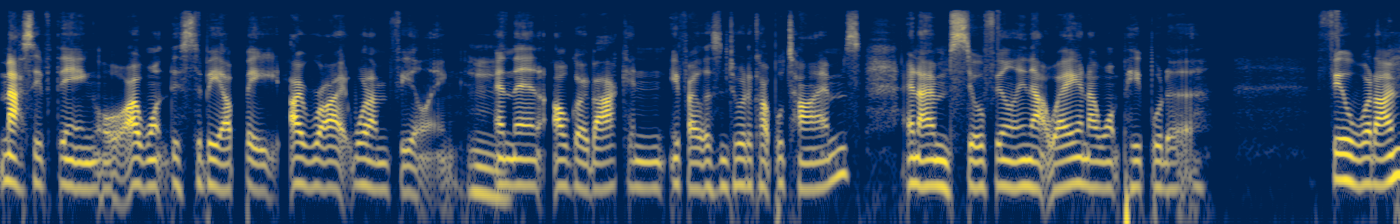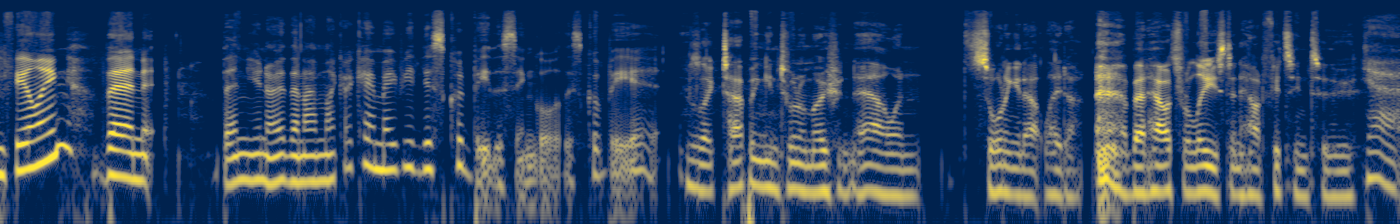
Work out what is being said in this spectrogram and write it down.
massive thing or I want this to be upbeat. I write what I'm feeling. Mm. And then I'll go back and if I listen to it a couple times and I'm still feeling that way and I want people to feel what I'm feeling, then then you know, then I'm like, okay, maybe this could be the single. This could be it. It's like tapping into an emotion now and sorting it out later about how it's released and how it fits into. Yeah,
